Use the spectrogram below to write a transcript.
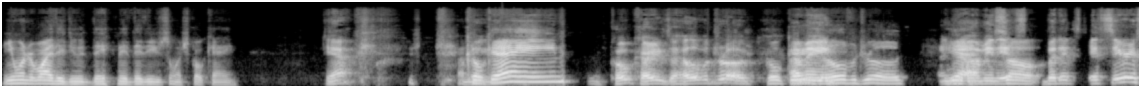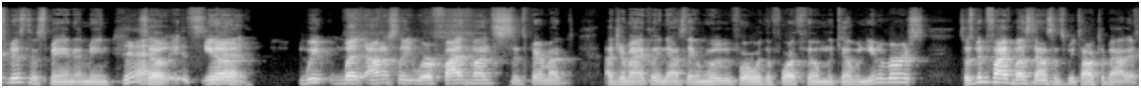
You wonder why they do they they, they do so much cocaine. yeah. I mean, cocaine, Cocaine's a hell of a drug. cocaine, mean, hell of a drug. You know, Yeah, I mean, so- it's but it's it's serious business, man. I mean, Yeah. so it's- you know, yeah. we but honestly, we're five months since Paramount uh, dramatically announced they were moving forward with the fourth film, the Kelvin Universe. So it's been five months now since we talked about it,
